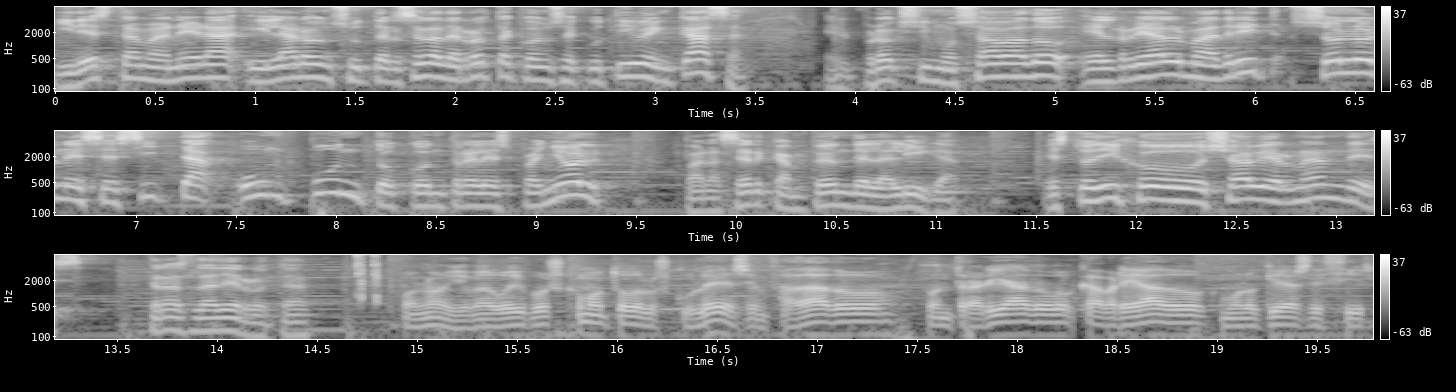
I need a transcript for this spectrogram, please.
y de esta manera hilaron su tercera derrota consecutiva en casa. El próximo sábado el Real Madrid solo necesita un punto contra el español para ser campeón de la liga. Esto dijo Xavi Hernández tras la derrota. Bueno, yo me voy pues como todos los culés, enfadado, contrariado, cabreado, como lo quieras decir.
